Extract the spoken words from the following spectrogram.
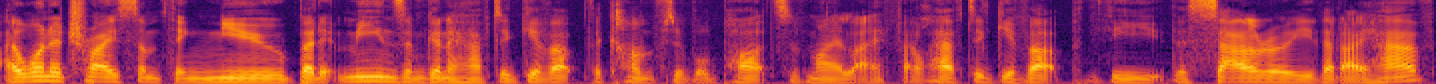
I want to try something new, but it means I'm going to have to give up the comfortable parts of my life. I'll have to give up the, the salary that I have,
